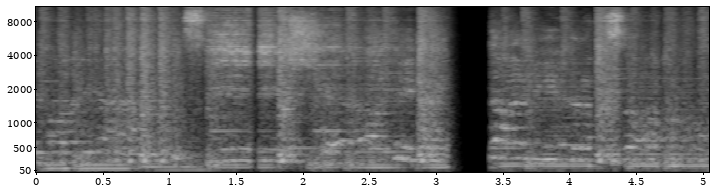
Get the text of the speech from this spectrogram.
моя, скільки ще один далі красок.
